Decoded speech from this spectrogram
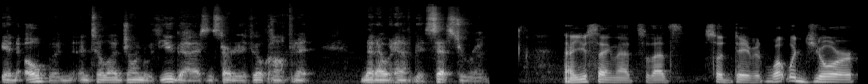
in open until i joined with you guys and started to feel confident that i would have good sets to run Now you saying that, so that's so David. What would your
